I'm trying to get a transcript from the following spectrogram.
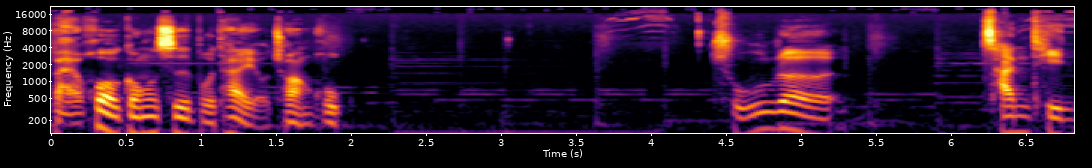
百货公司不太有窗户，除了餐厅，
